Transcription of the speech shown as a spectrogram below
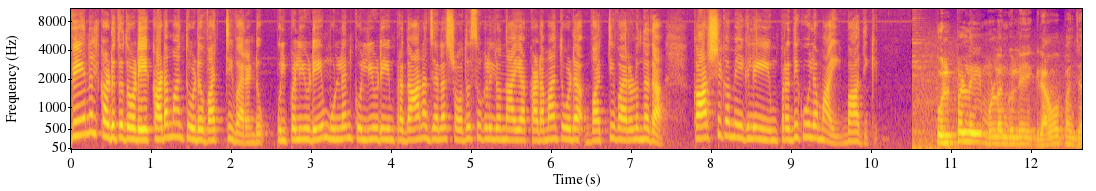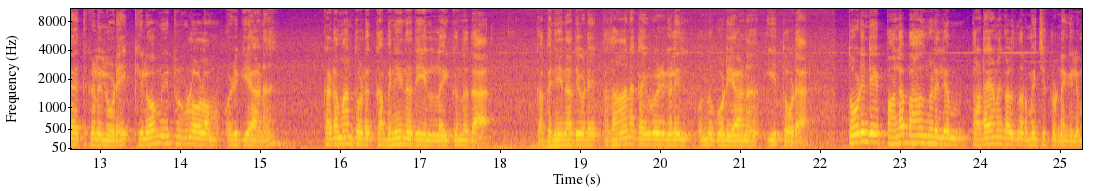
വേനൽ കടുത്തതോടെ കടമാൻതോട് വറ്റി വരണ്ടു. പുൽപ്പള്ളിയുടെയും മുള്ളൻ കൊല്ലിയുടെയും പ്രധാന ജലസ്രോതസ്സുകളിലൊന്നായ കടമാൻതോട് വറ്റി വരളുന്നത് കാർഷിക മേഖലയെയും പ്രതികൂലമായി ബാധിക്കും. പുൽപ്പള്ളി മുള്ളൻകൊല്ലി ഗ്രാമപഞ്ചായത്തുകളിലൂടെ കിലോമീറ്ററുകളോളം ഒഴുകിയാണ് കടമാൻതോട് കബനി നദിയിൽ ലയിക്കുന്നത്. കബനി നദിയുടെ പ്രധാന കൈവഴികളിൽ ഒന്നുകൂടിയാണ് ഈ തോട്. തോടിന്റെ പല ഭാഗങ്ങളിലും തടയണകൾ നിർമ്മിച്ചിട്ടുണ്ടെങ്കിലും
